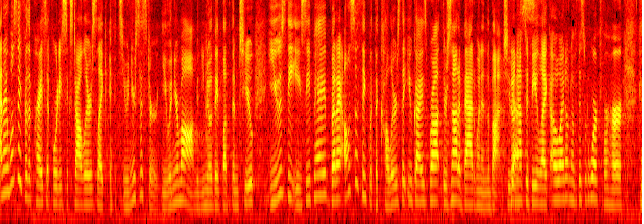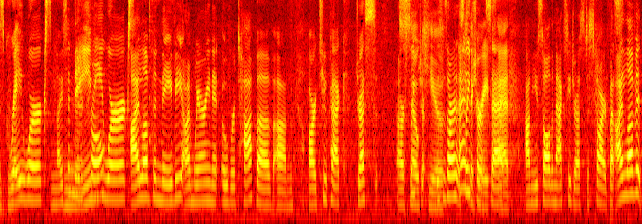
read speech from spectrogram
And I will say for the price at $46, like if it's you and your sister, you and your mom, and you know they'd love them too, use the Easy Pay. But I also think with the colors that you guys brought, there's not a bad one in the bunch. You don't have to be like, oh, I don't know if this would work for her, because gray works, nice and navy neutral. works. I love the navy. I'm wearing it over top of um, our two-pack dress. Our So sleep shirt. cute. This is our That is sleep a shirt set. set. Um, you saw the maxi dress to start, but I love it.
